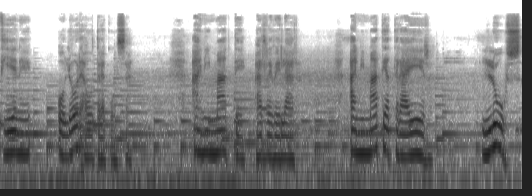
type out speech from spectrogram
tiene olor a otra cosa. Animate a revelar, animate a traer luz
